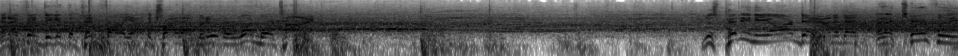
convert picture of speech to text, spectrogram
And I think to get the pinfall, you have to try that maneuver one more time. Just pinning the arm down and then And a carefully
